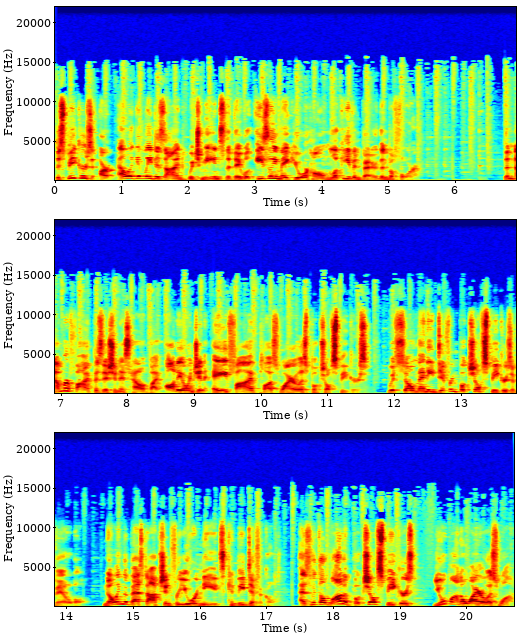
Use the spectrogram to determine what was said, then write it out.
The speakers are elegantly designed, which means that they will easily make your home look even better than before. The number 5 position is held by Audioengine A5 Plus wireless bookshelf speakers. With so many different bookshelf speakers available, knowing the best option for your needs can be difficult. As with a lot of bookshelf speakers, you'll want a wireless one.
